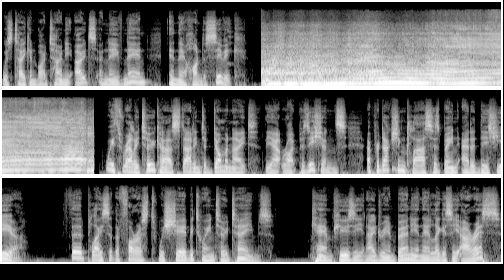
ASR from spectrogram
was taken by Tony Oates and Neve Nan in their Honda Civic. With Rally 2 cars starting to dominate the outright positions, a production class has been added this year. Third place at the Forest was shared between two teams Cam Pusey and Adrian Burney in their Legacy RS,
